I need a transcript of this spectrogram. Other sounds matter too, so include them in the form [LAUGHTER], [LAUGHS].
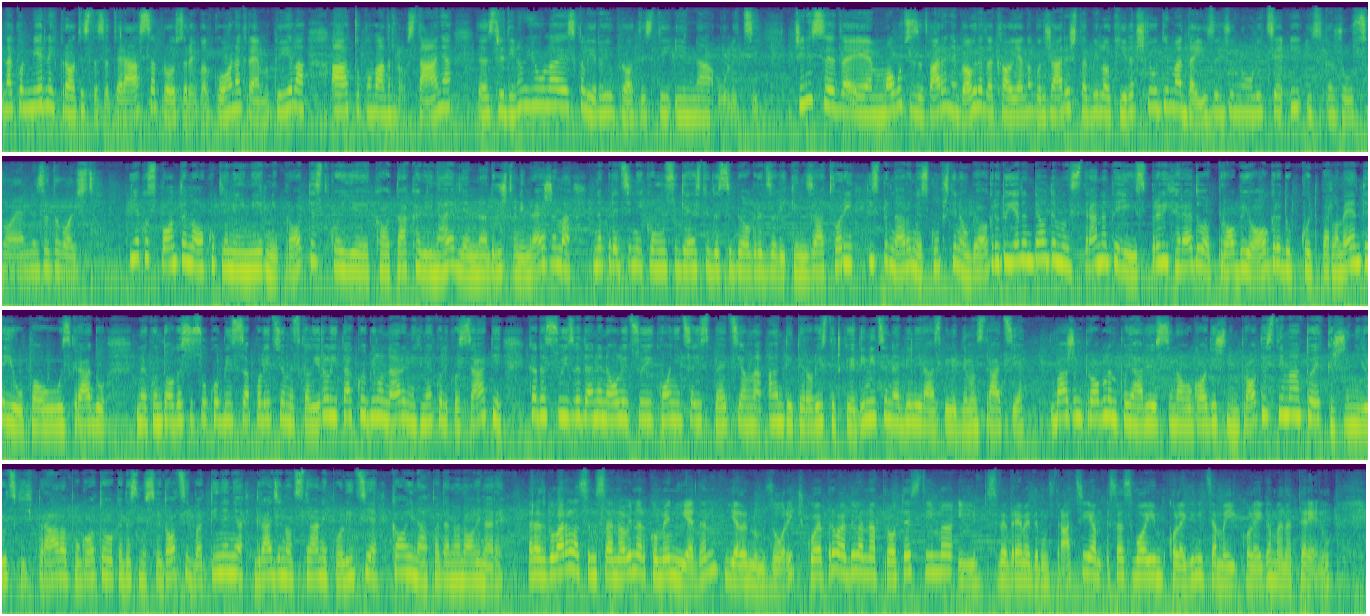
Nakon mirnih protesta sa terasa, prozora i balkona krajem aprila, a tokom vanrednog stanja, sredinom jula eskaliraju protesti i na ulici. Čini se da je moguće zatvaranje Beograda kao jednog od žarišta bilo okidač ljudima da izađu na ulice i iskažu svoje nezadovoljstvo. Iako spontano okupljeni i mirni protest, koji je kao takav i najavljen na društvenim mrežama, na predsednikovu sugestiju da se Beograd za vikend zatvori, ispred Narodne skupštine u Beogradu jedan deo demonstranata je iz prvih redova probio ogradu kod parlamenta i upao u zgradu. Nakon toga su sukobi sa policijom eskalirali i tako je bilo narednih nekoliko sati kada su izvedene na ulicu i konjica i specijalna antiteroristička jedinica ne bili razbili demonstracije. Važan problem pojavio se na ovogodišnjim protestima, to je kršenje ljudskih prava, pogotovo kada smo svedoci batinjanja građana od strane policije, kao i napada na novinare. Razgovarala sam sa novinarkom N1, Jelenom Zorić, koja je prva bila na protestima i sve vreme demonstracija sa svojim koleginicama i kolegama na terenu.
